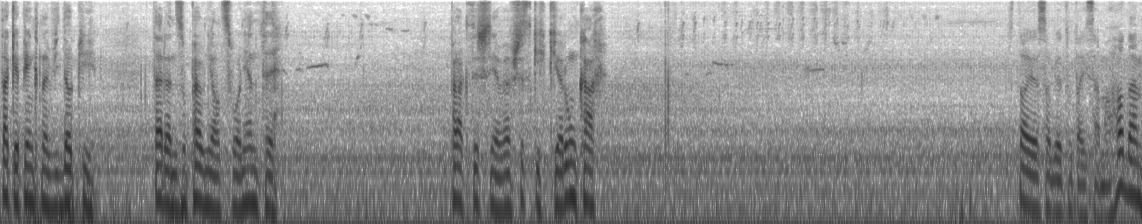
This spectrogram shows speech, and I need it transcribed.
Takie piękne widoki. Teren zupełnie odsłonięty. Praktycznie we wszystkich kierunkach. Stoję sobie tutaj samochodem.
